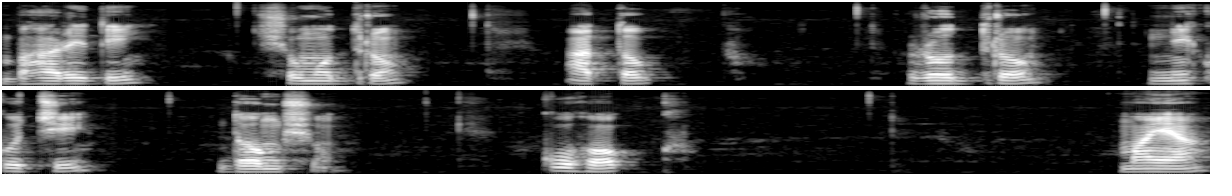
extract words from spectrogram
ভারিদি সমুদ্র, আতপ, রৌদ্র, নিকুচি, ধ্বংস। কুহক, মায়া।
